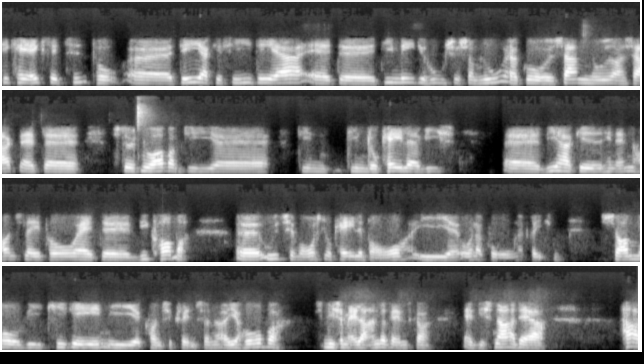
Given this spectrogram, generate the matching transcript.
det kan jeg ikke sætte tid på. Øh, det jeg kan sige, det er, at øh, de mediehuse, som nu er gået sammen ud og har sagt, at øh, støt nu op om de, øh, din, din lokale avis. Øh, vi har givet hinanden håndslag på, at øh, vi kommer øh, ud til vores lokale borgere i, øh, under coronakrisen så må vi kigge ind i øh, konsekvenserne. Og jeg håber, ligesom alle andre danskere, at vi snart er har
